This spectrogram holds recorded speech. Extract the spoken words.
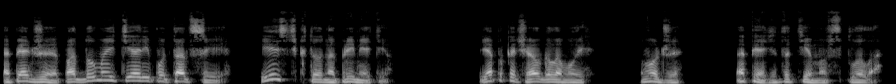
Опять же, подумайте о репутации. Есть кто на примете? Я покачал головой. Вот же, опять эта тема всплыла.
